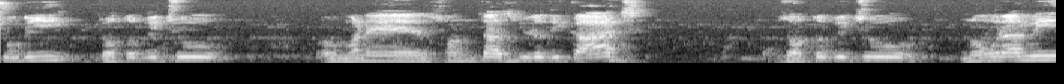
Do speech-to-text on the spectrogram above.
চুরি, যত কিছু মানে সন্ত্রাস বিরোধী কাজ, যত কিছু নোংরামি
